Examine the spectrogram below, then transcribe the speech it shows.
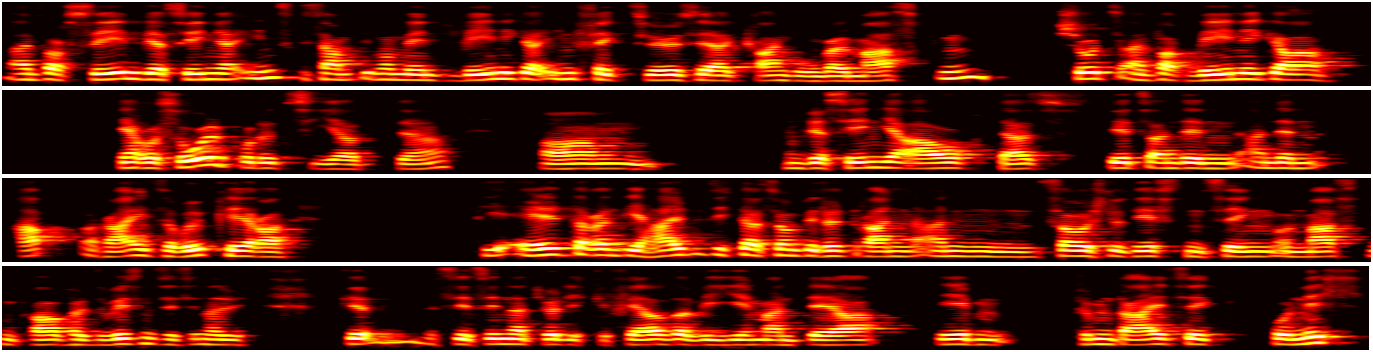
einfach sehen, wir sehen ja insgesamt im Moment weniger infektiöse Erkrankungen, weil Maskenschutz einfach weniger Aerosol produziert. Ja. Ähm, und wir sehen ja auch, dass jetzt an den, an den Abreiserückkehrer, die Älteren, die halten sich da so ein bisschen dran an Social Distancing und Masken drauf. Also wissen Sie, sind natürlich, sie sind natürlich gefährdeter wie jemand, der eben 35 und nicht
